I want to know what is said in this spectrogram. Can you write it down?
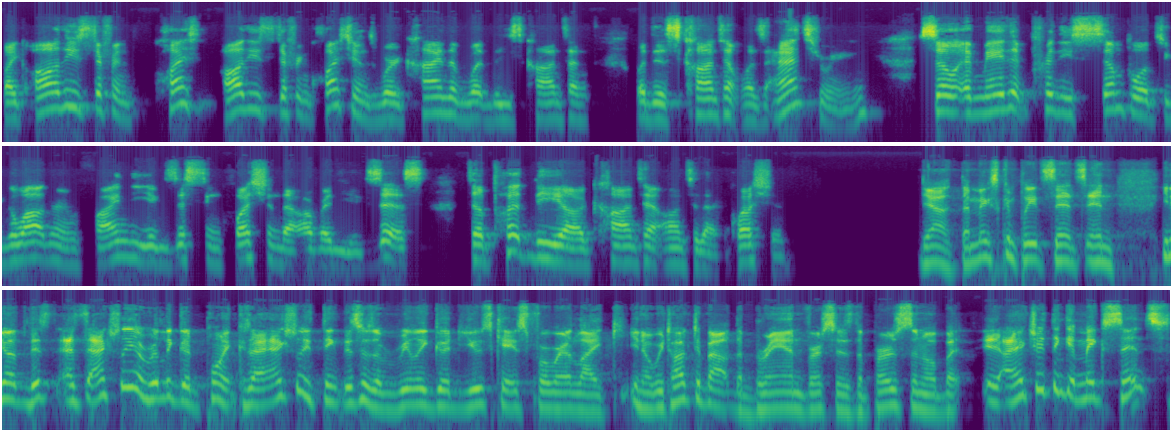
Like all these different questions, all these different questions were kind of what these content, what this content was answering. So it made it pretty simple to go out there and find the existing question that already exists to put the uh, content onto that question. Yeah, that makes complete sense. And you know, this is actually a really good point because I actually think this is a really good use case for where like, you know, we talked about the brand versus the personal, but it, I actually think it makes sense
